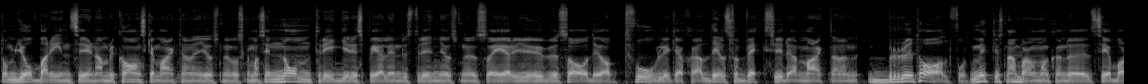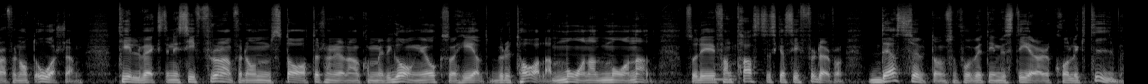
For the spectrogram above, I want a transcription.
de jobbar in sig i den amerikanska marknaden just nu. Och ska man se någon trigger i spelindustrin just nu nu så är det ju USA. Och det är av två olika skäl. Dels så växer ju den marknaden brutalt fort. Mycket snabbare än man kunde se bara för nåt år sedan. Tillväxten i siffrorna för de stater som redan har kommit igång är också helt brutala, månad månad. Så det är fantastiska siffror därifrån. Dessutom så får vi ett investerarkollektiv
